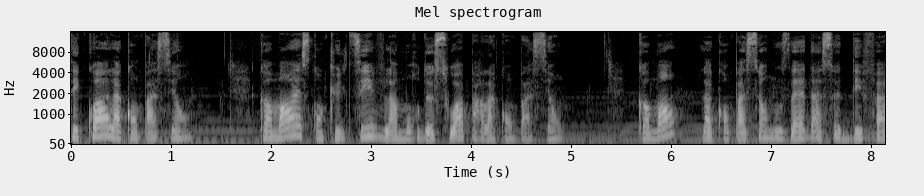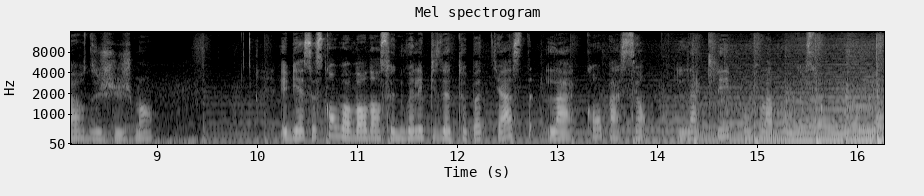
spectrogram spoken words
C'est quoi la compassion? Comment est-ce qu'on cultive l'amour de soi par la compassion? Comment la compassion nous aide à se défaire du jugement? Eh bien, c'est ce qu'on va voir dans ce nouvel épisode de podcast, La compassion, la clé pour l'amour de soi.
